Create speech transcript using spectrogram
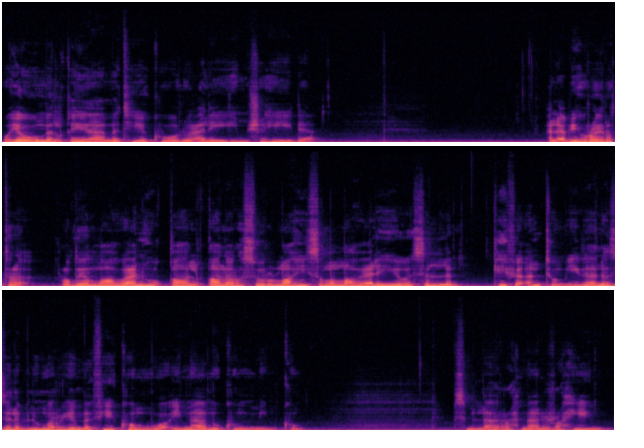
ويوم القيامة يكون عليهم شهيدا. عن أبي هريرة رضي الله عنه قال قال رسول الله صلى الله عليه وسلم كيف أنتم إذا نزل ابن مريم فيكم وإمامكم منكم؟ بسم الله الرحمن الرحيم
